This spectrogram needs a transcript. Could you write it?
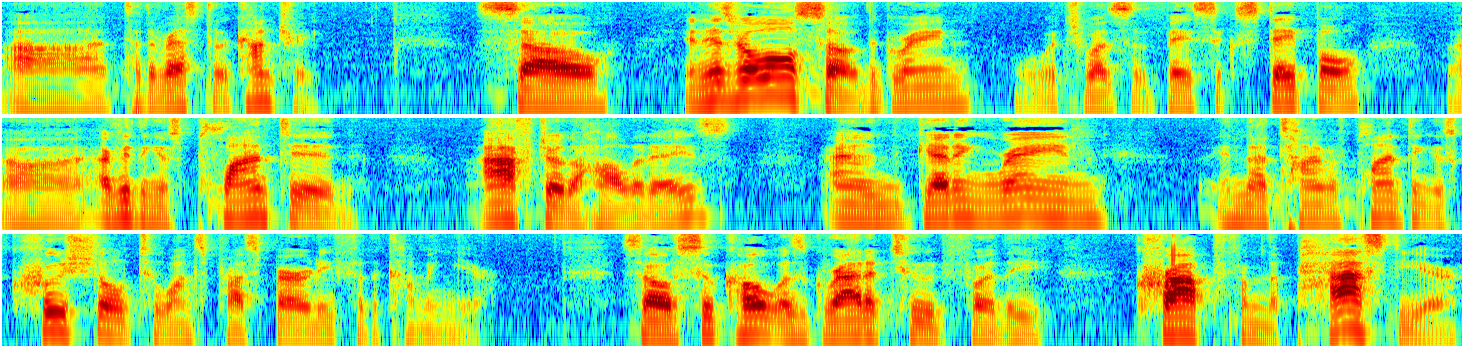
uh, to the rest of the country. So in Israel also, the grain, which was a basic staple, uh, everything is planted after the holidays, and getting rain in that time of planting is crucial to one's prosperity for the coming year. So Sukkot was gratitude for the crop from the past year.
